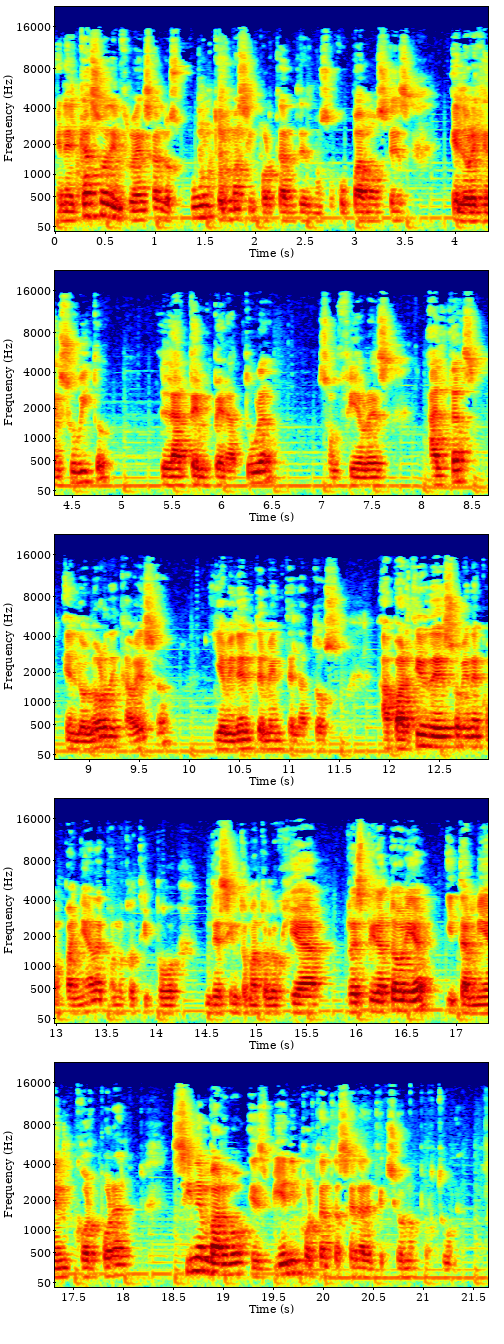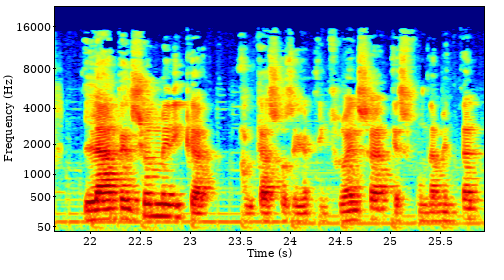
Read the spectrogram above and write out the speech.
En el caso de influenza, los puntos más importantes nos ocupamos es el origen súbito, la temperatura, son fiebres altas, el dolor de cabeza y evidentemente la tos. A partir de eso viene acompañada con otro tipo de sintomatología respiratoria y también corporal. Sin embargo, es bien importante hacer la detección oportuna. La atención médica en casos de influenza es fundamental,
